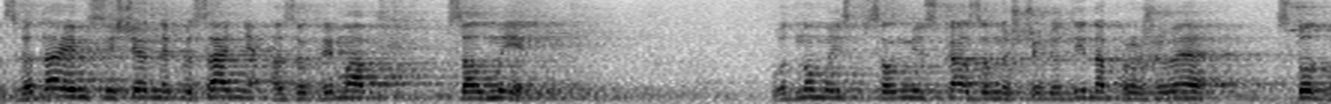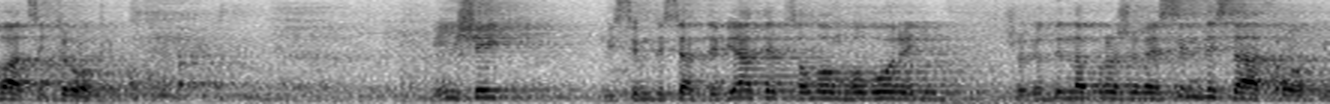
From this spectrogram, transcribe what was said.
Згадаємо священне писання, а зокрема псалми. В одному із псалмів сказано, що людина проживе 120 років. Інший, 89-й псалом говорить, що людина проживе 70 років,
